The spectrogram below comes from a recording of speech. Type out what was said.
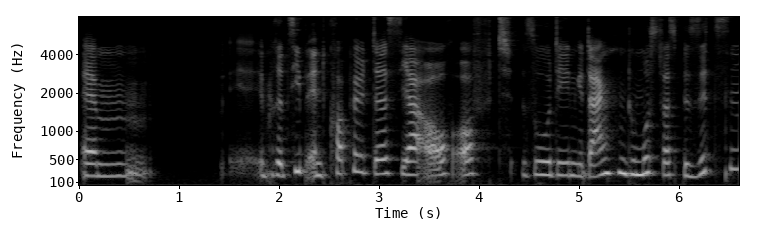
Ähm, Im Prinzip entkoppelt das ja auch oft so den Gedanken, du musst was besitzen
